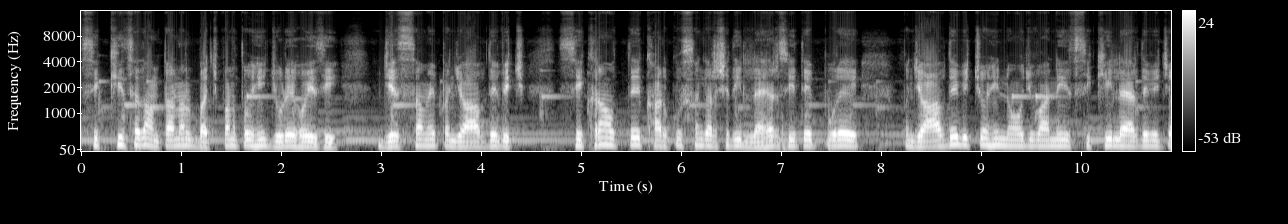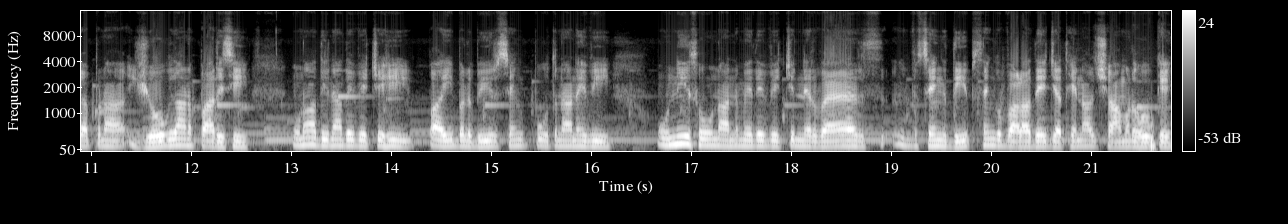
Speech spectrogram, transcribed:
ਸਿੱਖੀ ਸਿਧਾਂਤਾਂ ਨਾਲ ਬਚਪਨ ਤੋਂ ਹੀ ਜੁੜੇ ਹੋਏ ਸੀ। ਜਿਸ ਸਮੇਂ ਪੰਜਾਬ ਦੇ ਵਿੱਚ ਸਿੱਖਰਾਂ ਉੱਤੇ ਖੜਕੂ ਸੰਘਰਸ਼ ਦੀ ਲਹਿਰ ਸੀ ਤੇ ਪੂਰੇ ਪੰਜਾਬ ਦੇ ਵਿੱਚੋਂ ਹੀ ਨੌਜਵਾਨੀ ਸਿੱਖੀ ਲਹਿਰ ਦੇ ਵਿੱਚ ਆਪਣਾ ਯੋਗਦਾਨ ਪਾ ਰਹੀ ਸੀ। ਉਹਨਾਂ ਦਿਨਾਂ ਦੇ ਵਿੱਚ ਹੀ ਭਾਈ ਬਲਬੀਰ ਸਿੰਘ ਭੂਤਨਾ ਨੇ ਵੀ 1999 ਦੇ ਵਿੱਚ ਨਿਰਵੈਰ ਸਿੰਘ ਦੀਪ ਸਿੰਘ ਵਾਲਾ ਦੇ ਜਥੇ ਨਾਲ ਸ਼ਾਮਲ ਹੋ ਕੇ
